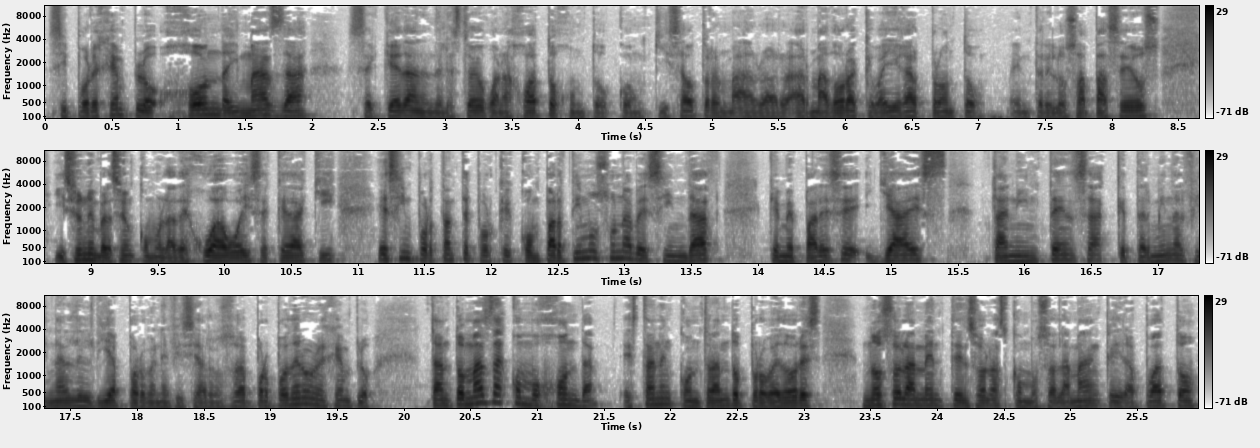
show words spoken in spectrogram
si por ejemplo Honda y Mazda se quedan en el estado de Guanajuato junto con quizá otra arma- ar- armadora que va a llegar pronto entre los apaseos y si una inversión como la de Huawei se queda aquí, es importante porque compartimos una vecindad que me parece ya es tan intensa que termina al final del día por beneficiarnos. O sea, por poner un ejemplo, tanto Mazda como Honda están encontrando proveedores no solamente en zonas como Salamanca, Irapuato,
